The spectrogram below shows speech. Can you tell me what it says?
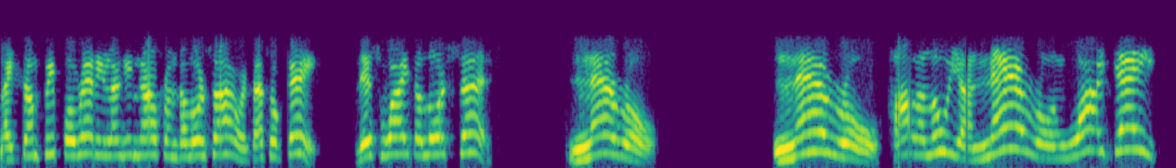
Like some people already looking out from the Lord's hour. That's okay. This is why the Lord says, narrow narrow, hallelujah, narrow and wide gates.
